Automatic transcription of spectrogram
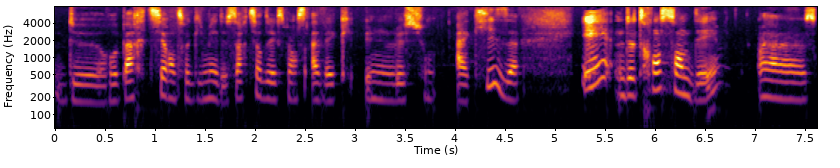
de repartir, entre guillemets, de sortir de l'expérience avec une leçon acquise et de transcender euh, ce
